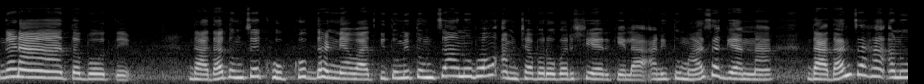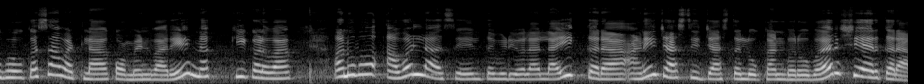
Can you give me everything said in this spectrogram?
गणात बोते. दादा तुमचे खूप खूप धन्यवाद की तुम्ही तुमचा अनुभव आमच्याबरोबर शेअर केला आणि तुम्हा सगळ्यांना दादांचा हा अनुभव कसा वाटला कॉमेंटद्वारे नक्की कळवा. अनुभव आवडला असेल तर व्हिडिओला लाईक करा आणि जास्तीत जास्त लोकांबरोबर शेअर करा.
